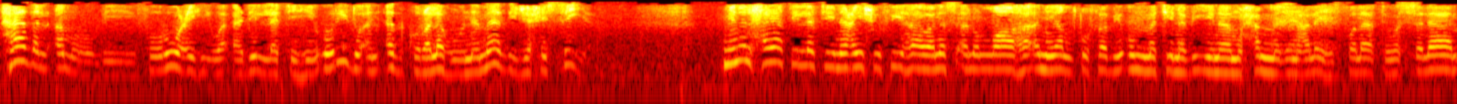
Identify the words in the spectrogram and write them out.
هذا الأمر بفروعه وأدلته أريد أن أذكر له نماذج حسية. من الحياة التي نعيش فيها ونسأل الله أن يلطف بأمة نبينا محمد عليه الصلاة والسلام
